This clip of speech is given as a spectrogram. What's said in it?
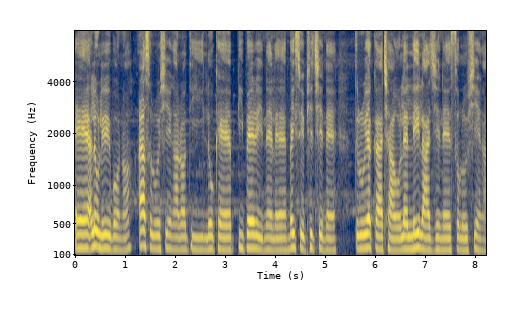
အဲအဲ့လိုလေးတွေပေါ့နော်အဲ့ဒါဆိုလို့ရှိရင်ကတော့ဒီ local people တွေနဲ့လည်းမိတ်ဆွေဖြစ်ချင်တယ်သူတို့ရဲ့ culture ကိုလည်းလေ့လာခြင်းနဲ့ဆိုလို့ရှိရင်က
